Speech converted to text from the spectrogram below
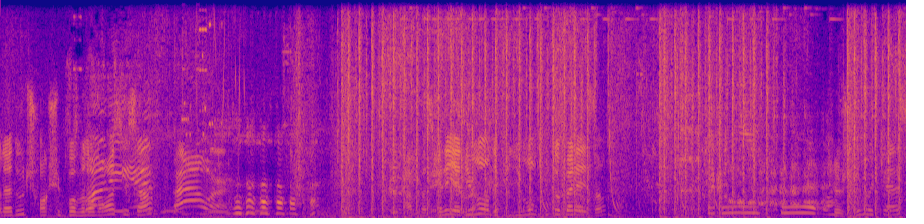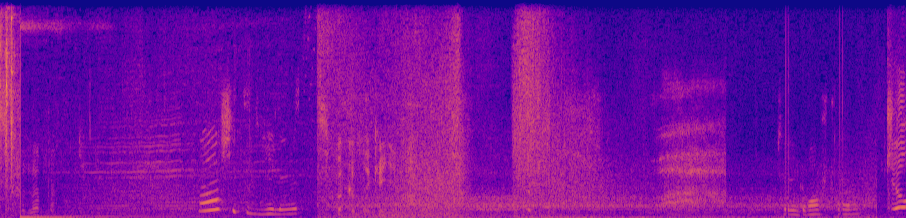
Rich. Témoin d'un doute, je crois que je suis pas au bon endroit, c'est ça! Ah, parce que là, il y a du monde, et puis du monde plutôt balèze, hein. Je, je me casse. Là, Oh, je suis toute violette. c'est pas comme Nakaya. Quel grand schtroumpf. Kill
